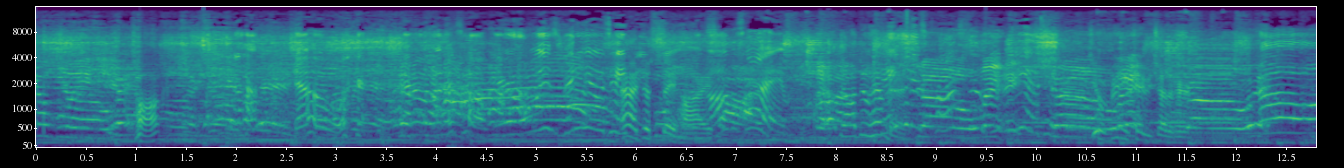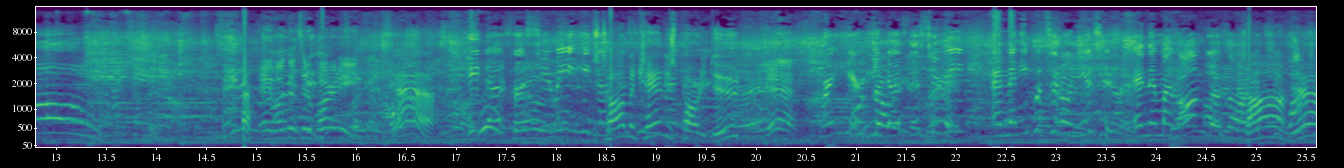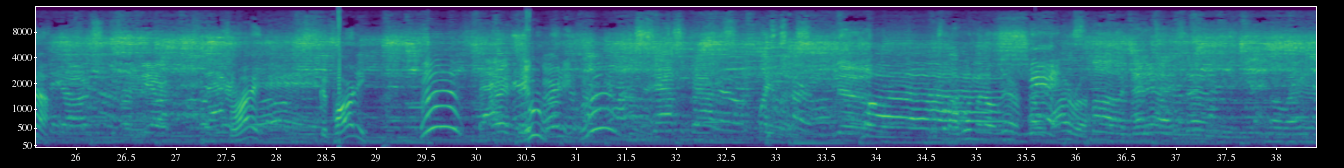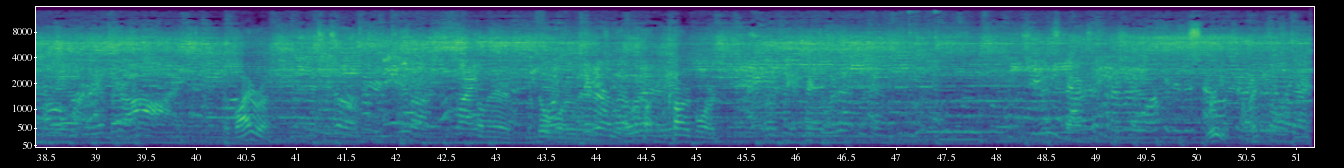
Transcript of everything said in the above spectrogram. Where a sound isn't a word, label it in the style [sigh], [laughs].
Talk. no, [laughs] I don't want to talk. You're always videotaping. Yeah, just say hi. All the time. No, I'll do him then. Show Two videotape each other here. [laughs] Hey, welcome to the party. Yeah. He does this to me. He does Thom this and Candie's right party, dude. Yeah. Right here. He does this to me, and then he puts it on YouTube. And then my mom goes on. Thom, and she yeah. it. That's right. Good party. All right, good party. My woman over there, Elvira. Oh, Elvira. Over there, the billboard over there. Cardboard. Whenever I walk into this house. Sweet, right?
